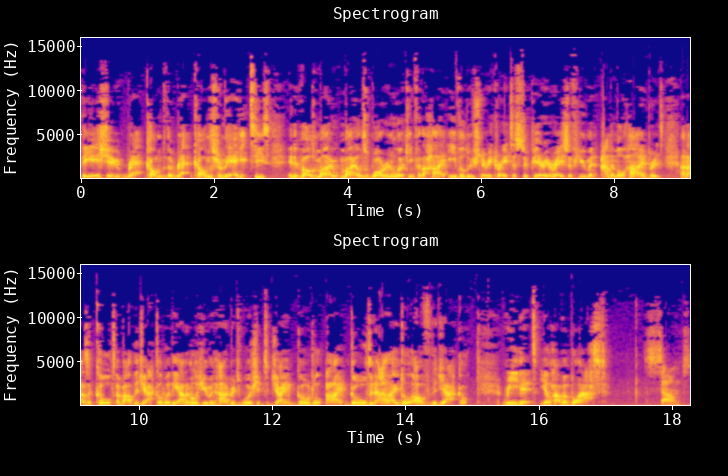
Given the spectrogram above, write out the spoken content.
The issue retconned the retcons from the 80s. It involves My- Miles Warren working for the High Evolutionary Creator's superior race of human animal hybrids and has a cult about the jackal where the animal human hybrids worship a giant golden, i- golden idol of the jackal. Read it, you'll have a blast. Sounds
